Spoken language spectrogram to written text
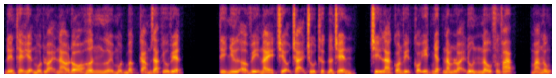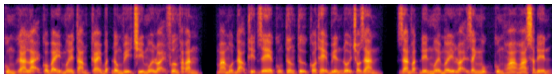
đến thể hiện một loại nào đó hơn người một bậc cảm giác ưu việt tỷ như ở vị này triệu trại chủ thực đơn trên, chỉ là con vịt có ít nhất năm loại đun nấu phương pháp, mà ngông cùng gà lại có bảy mươi tám cái bất đồng vị trí mỗi loại phương pháp ăn, mà một đạo thịt dê cũng tương tự có thể biến đổi cho gian gian vật đến mười mấy loại danh mục cùng hoa hoa sắp đến.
